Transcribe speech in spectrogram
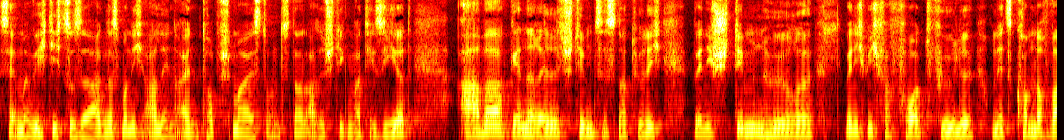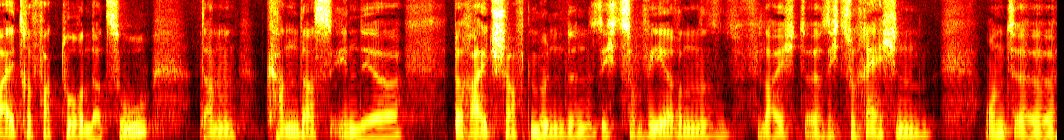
Es ist ja immer wichtig zu sagen, dass man nicht alle in einen Topf schmeißt und dann alles stigmatisiert. Aber generell stimmt es natürlich, wenn ich Stimmen höre, wenn ich mich verfolgt fühle und jetzt kommen noch weitere Faktoren dazu, dann kann das in der Bereitschaft münden, sich zu wehren, vielleicht äh, sich zu rächen und äh,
